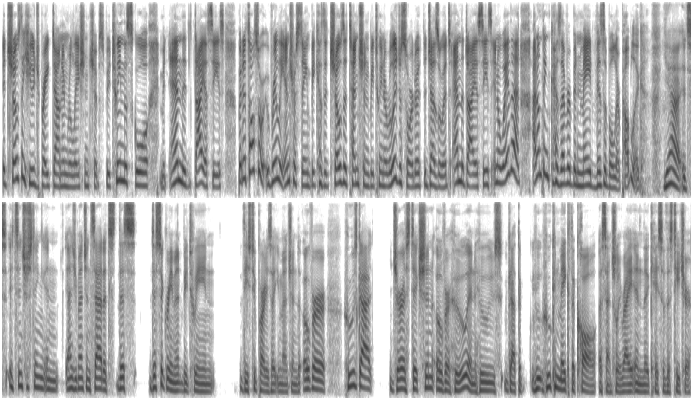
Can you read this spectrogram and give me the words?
it shows the huge breakdown in relationships between the school and the diocese, but it's also really interesting because it shows a tension between a religious order, the Jesuits, and the diocese in a way that I don't think has ever been made visible or public. Yeah, it's it's interesting, and as you mentioned, sad. It's this disagreement between these two parties that you mentioned over who's got jurisdiction over who and who's got the who who can make the call essentially right in the case of this teacher.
